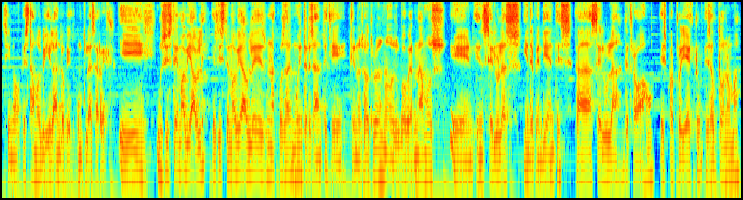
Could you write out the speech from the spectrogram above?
sino estamos vigilando que cumpla esa regla. Y un sistema viable, el sistema viable es una cosa muy interesante que, que nosotros nos gobernamos en, en células independientes. Cada célula de trabajo es por proyecto, es autónoma,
